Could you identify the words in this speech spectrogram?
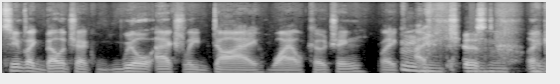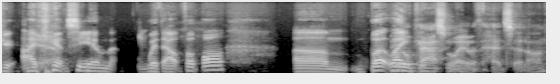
it seems like Belichick will actually die while coaching. Like mm-hmm. I just mm-hmm. like I yeah. can't see him without football. Um, but like he'll pass away with a headset on.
